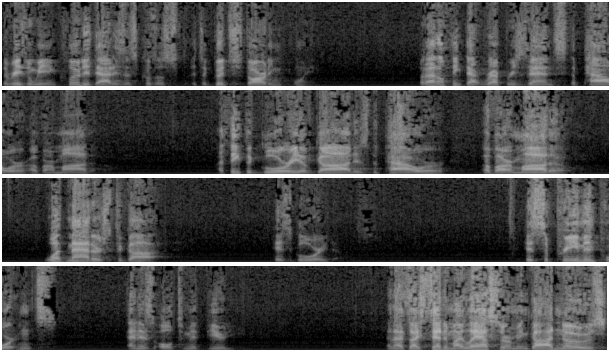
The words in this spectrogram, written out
the reason we included that is it's because it's a good starting point. But I don't think that represents the power of our motto. I think the glory of God is the power of our motto. What matters to God? His glory does. His supreme importance and his ultimate beauty. And as I said in my last sermon, God knows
